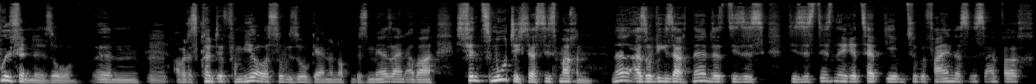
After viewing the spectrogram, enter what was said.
cool finde, so. Ähm, mhm. Aber das könnte von mir aus sowieso gerne noch ein bisschen mehr sein. Aber ich finde es mutig, dass sie es machen. Ne? Also, wie gesagt, ne, das, dieses, dieses Disney-Rezept jedem zu gefallen, das ist einfach,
